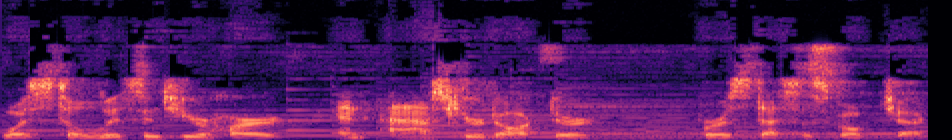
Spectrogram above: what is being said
was to listen to your heart and ask your doctor for a stethoscope check.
